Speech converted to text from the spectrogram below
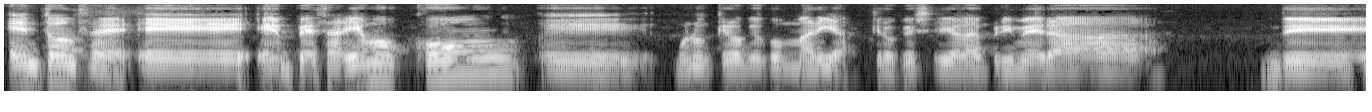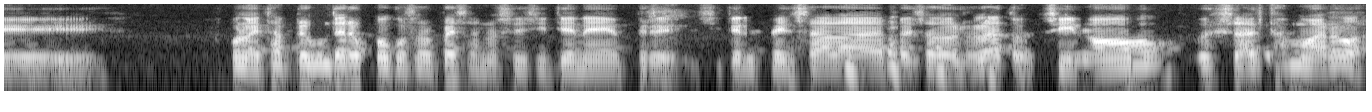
Entonces, eh, empezaríamos con, eh, bueno, creo que con María, creo que sería la primera de... Bueno, esta pregunta era un poco sorpresa, no sé si tienes, si tienes pensada, pensado el relato, si no, pues saltamos a Roa.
